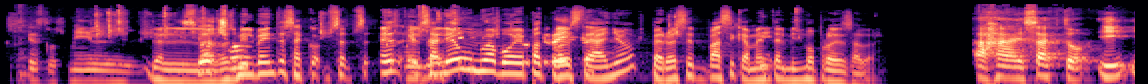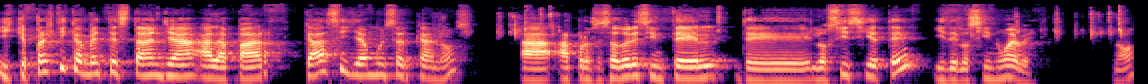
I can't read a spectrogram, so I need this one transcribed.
creo que es 2018. Del 2020 sacó, 2020, salió un nuevo iPad Pro este año, pero es básicamente sí. el mismo procesador. Ajá, exacto. Y, y, que prácticamente están ya a la par, casi ya muy cercanos a, a procesadores Intel de los i7 y de los i9, ¿no?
